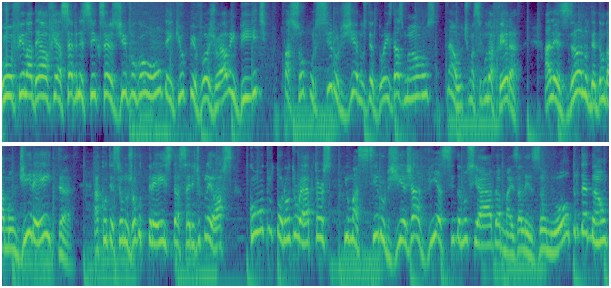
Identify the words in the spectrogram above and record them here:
O Philadelphia 76ers divulgou ontem que o pivô Joel Embiid passou por cirurgia nos dedões das mãos na última segunda-feira. A lesão no dedão da mão direita aconteceu no jogo 3 da série de playoffs contra o Toronto Raptors e uma cirurgia já havia sido anunciada, mas a lesão no outro dedão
